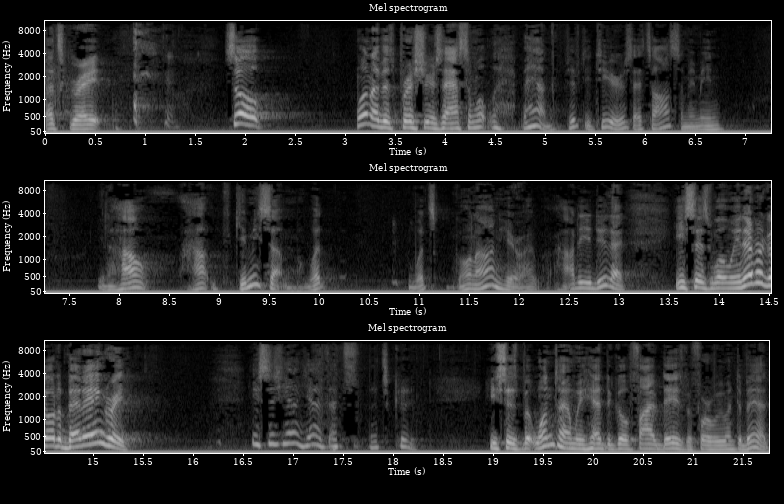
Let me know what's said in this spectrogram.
That's great. So, one of his parishioners asked him, "Well, man, 52 years, that's awesome. I mean, you know, how how give me something. What what's going on here? How do you do that?" He says, "Well, we never go to bed angry." He says, "Yeah, yeah, that's that's good." He says, "But one time we had to go 5 days before we went to bed."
